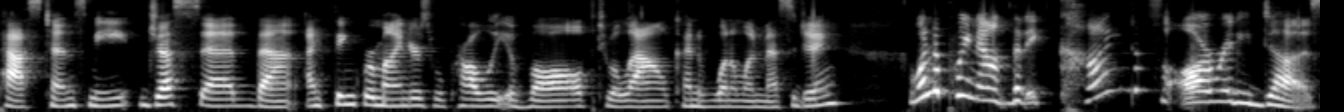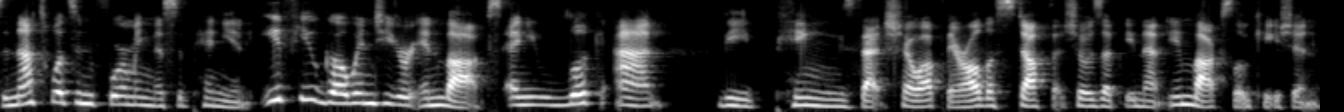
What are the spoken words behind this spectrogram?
past tense me just said that I think reminders will probably evolve to allow kind of one on one messaging? I want to point out that it kind of already does, and that's what's informing this opinion. If you go into your inbox and you look at the pings that show up there, all the stuff that shows up in that inbox location,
